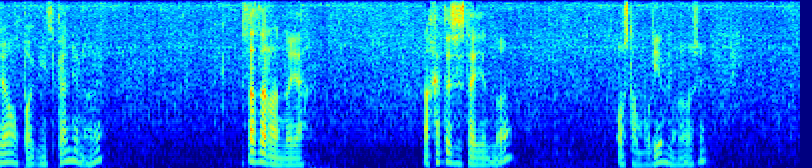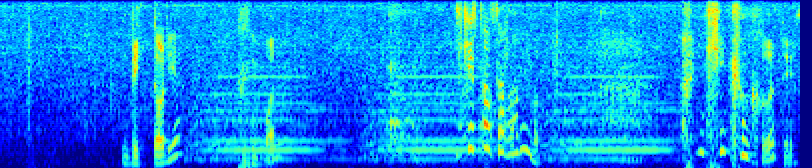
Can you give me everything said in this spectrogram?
Vamos para Kings Canyon, a ver. Está cerrando ya. La gente se está yendo, ¿eh? O están muriendo, no lo sé. ¿Victoria? Igual. ¿Qué está cerrando? ¿Qué cojones?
